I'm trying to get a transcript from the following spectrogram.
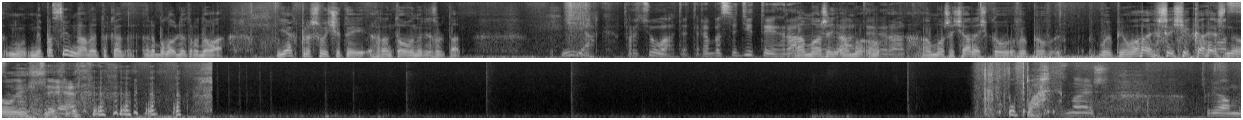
ну, не пасивна, але така риболовля трудова, як пришвидшити гарантований результат? Ніяк. Працювати. Треба сидіти, грати, А може, а, грати, мо- грати. а може чарочку випив... випиваєш і чекаєш на вихід? Опа. Знаєш, прям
